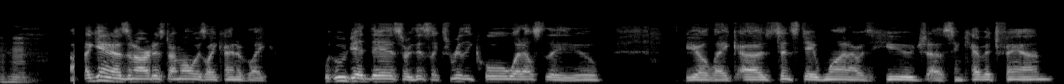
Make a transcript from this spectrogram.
Mm-hmm. Again, as an artist, I'm always like kind of like, who did this or this looks really cool. What else do they do? You know, like uh, since day one, I was a huge uh, Sienkiewicz fan.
